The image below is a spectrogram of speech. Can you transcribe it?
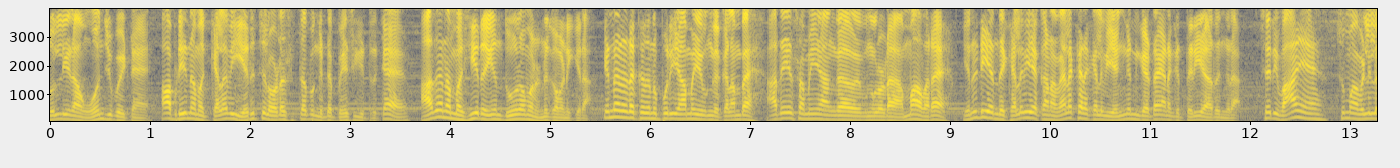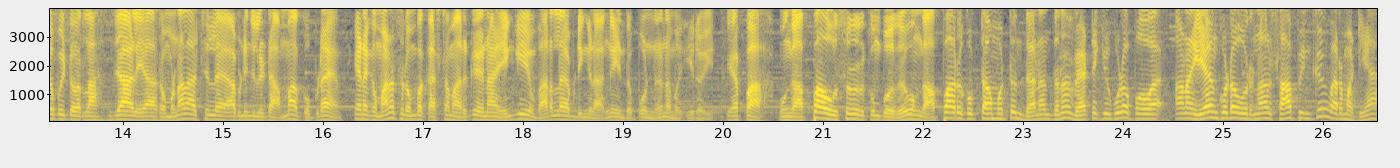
சொல்லி நான் ஓஞ்சு போயிட்டேன். அப்படின்னு நம்ம கிளவி எரிச்சலோட சித்தப்பன் கிட்ட பேசிக்கிட்டு இருக்க அதை நம்ம ஹீரோயும் தூரமா நின்று கவனிக்கிறான் என்ன நடக்குதுன்னு புரியாம இவங்க கிளம்ப? அதே சமயம் அங்க இவங்களோட அம்மா வர. என்னடி அந்த கிளவியக்கான வேலைக்கார கிளவி எங்கன்னு கேட்டா எனக்கு தெரியாதுங்கிறா. சரி வாயேன் சும்மா வெளியில போயிட்டு வரலாம். ஜாலியா ரொம்ப நாள் ஆச்சுல்ல அப்படின்னு சொல்லிட்டு அம்மா கூப்பிட எனக்கு மனசு ரொம்ப கஷ்டமா இருக்கு. நான் நான் எங்கேயும் வரல அப்படிங்கிறாங்க இந்த பொண்ணு நம்ம ஹீரோயின் ஏப்பா உங்க அப்பா உசுறு இருக்கும்போது உங்க அப்பா கூப்பிட்டா மட்டும் தினம் தினம் வேட்டைக்கு கூட போவ. ஆனா ஏன் கூட ஒரு நாள் ஷாப்பிங்க்கு வரமாட்டியா?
